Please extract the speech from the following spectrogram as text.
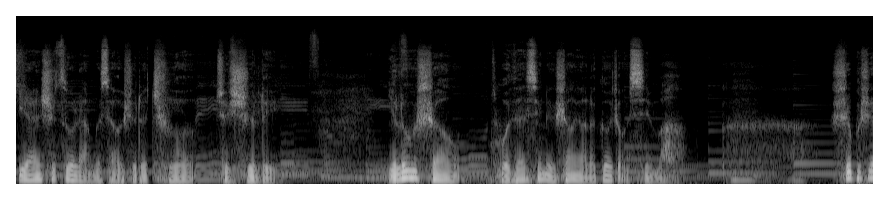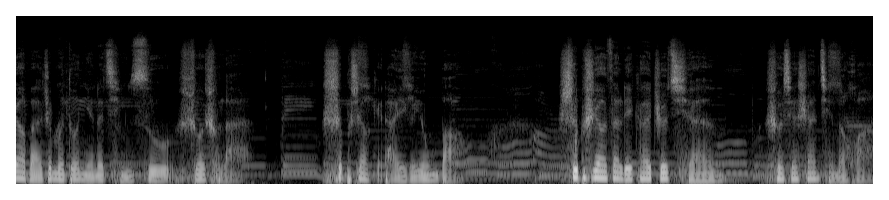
依然是坐两个小时的车去市里。一路上，我在心里上演了各种戏码：是不是要把这么多年的情愫说出来？是不是要给他一个拥抱？是不是要在离开之前？说些煽情的话，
